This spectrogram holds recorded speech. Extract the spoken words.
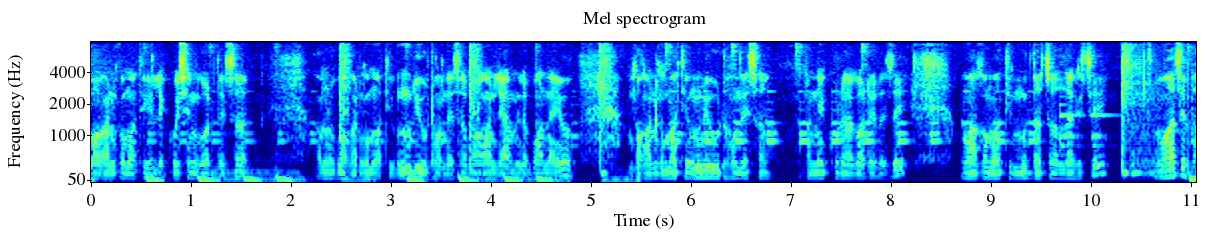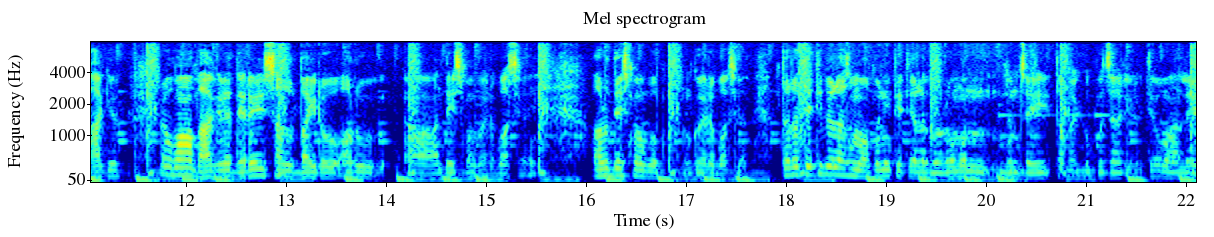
भगवान्को माथि यसले क्वेसन गर्दैछ। हाम्रो भगवान्को माथि उङ्ली उठाउँदैछ भगवान्ले हामीले बनायो। भगवान्को माथि उङ्ली उठाउँदैछ भन्ने कुरा गरेर चाहिँ उहाँको माथि मुद्दा चल्दाखेरि चाहिँ उहाँ चाहिँ भाग्यो। र उहाँ भागेर धेरै साल बाहिर अरू देशमा गएर बस्यो है। अरू देशमा गएर बस्यो। तर त्यति बेलासम्म पनि त्यति बेलाको रोमन जुन चाहिँ तपाईँको पुजारीहरू थियो उहाँले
